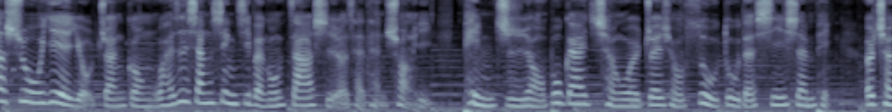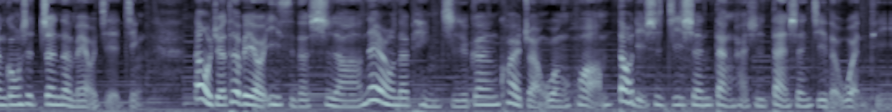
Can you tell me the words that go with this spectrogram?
那术业有专攻，我还是相信基本功扎实了才谈创意品质哦，不该成为追求速度的牺牲品，而成功是真的没有捷径。那我觉得特别有意思的是啊，内容的品质跟快转文化到底是鸡生蛋还是蛋生鸡的问题。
